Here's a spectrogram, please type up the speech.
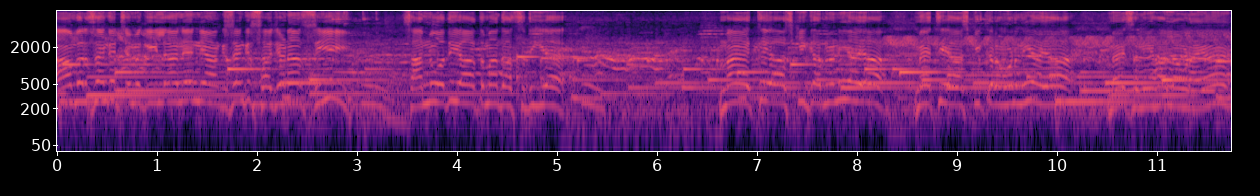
ਆਮਰ ਸਿੰਘ ਚਮਕੀਲਾ ਨੇ ਨਿਹੰਗ ਸਿੰਘ ਸਜਣਾ ਸੀ। ਸਾਨੂੰ ਉਹਦੀ ਆਤਮਾ ਦੱਸਦੀ ਹੈ। ਮੈਂ ਇੱਥੇ ਆਸ਼ਕੀ ਕਰਨ ਨਹੀਂ ਆਇਆ? ਮੈਂ ਇੱਥੇ ਆਸ਼ਕੀ ਕਰਾਉਣ ਨਹੀਂ ਆਇਆ? ਮੈਂ ਸੁਨੇਹਾ ਲਾਉਣ ਆਇਆ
